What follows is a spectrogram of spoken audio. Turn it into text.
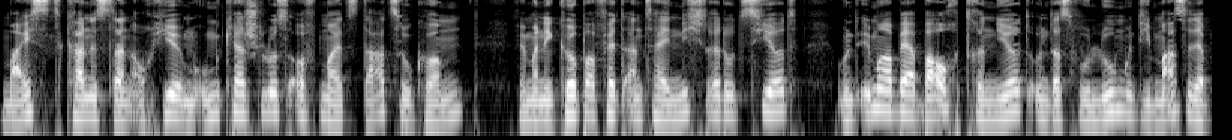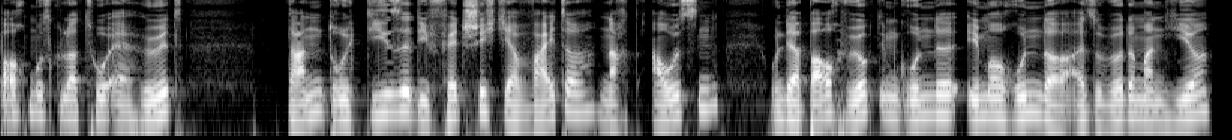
Meist kann es dann auch hier im Umkehrschluss oftmals dazu kommen, wenn man den Körperfettanteil nicht reduziert und immer mehr Bauch trainiert und das Volumen und die Masse der Bauchmuskulatur erhöht, dann drückt diese die Fettschicht ja weiter nach außen und der Bauch wirkt im Grunde immer runder. Also würde man hier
